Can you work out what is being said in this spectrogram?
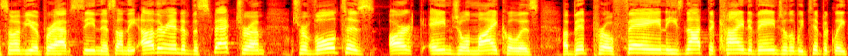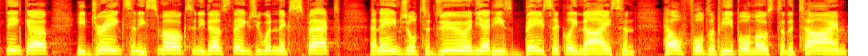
some of you have perhaps seen this. On the other end of the spectrum, Travolta's archangel Michael is a bit profane. He's not the kind of angel that we typically think of. He drinks and he smokes and he does things you wouldn't expect an angel to do, and yet he's basically nice and helpful to people most of the time.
